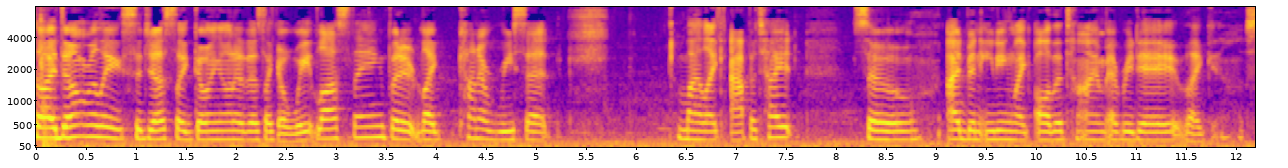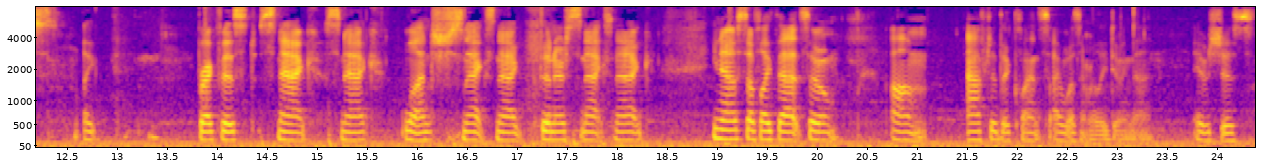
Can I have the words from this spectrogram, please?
so I don't really suggest like going on it as like a weight loss thing, but it like kind of reset my like appetite. So I'd been eating like all the time every day like like breakfast, snack, snack, lunch, snack, snack, dinner, snack, snack, you know, stuff like that. So um, after the cleanse, I wasn't really doing that. It was just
